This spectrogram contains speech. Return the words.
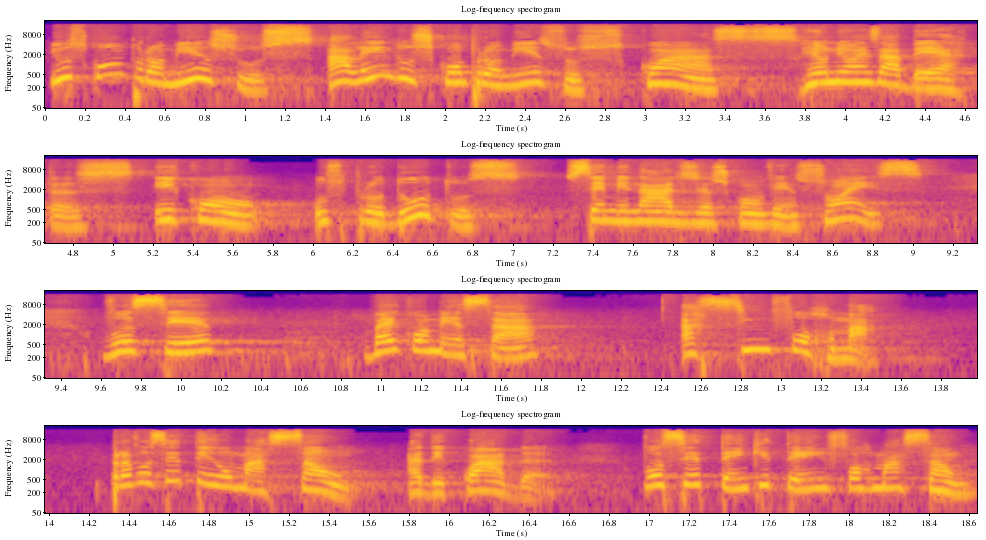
E os compromissos, além dos compromissos com as reuniões abertas e com os produtos, seminários e as convenções, você vai começar a se informar. Para você ter uma ação adequada, você tem que ter informação.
